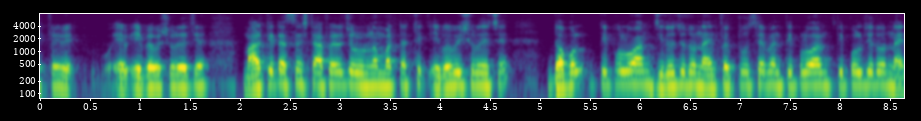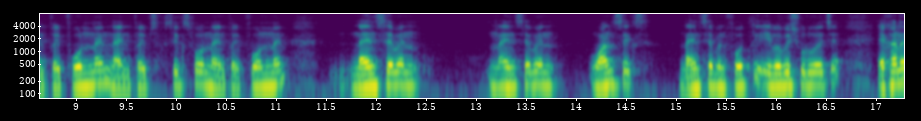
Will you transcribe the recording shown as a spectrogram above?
F এভাবে শুরু হয়েছে। মাল্টিটাস্কিং স্টাফের যে রোল নাম্বারটা ঠিক এভাবেই শুরু হয়েছে। Double triple one zero zero nine five two seven triple one triple zero nine five four nine nine five six four nine five four nine nine seven nine seven one six nine seven four three এভাবে শুরু হয়েছে। এখানে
